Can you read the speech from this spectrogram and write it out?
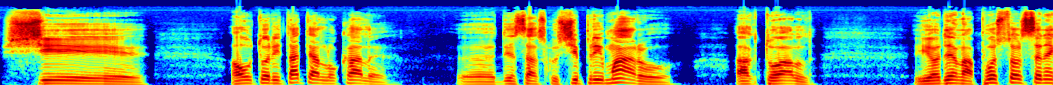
și autoritatea locală din Sascu și primarul actual Ionel Apostol să ne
